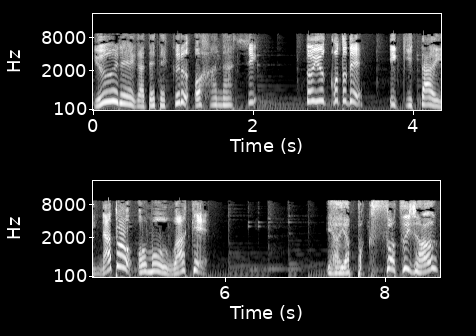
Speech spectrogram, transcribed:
幽霊が出てくるお話。ということで、行きたいなと思うわけ。いや、やっぱくっそ暑いじゃん？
